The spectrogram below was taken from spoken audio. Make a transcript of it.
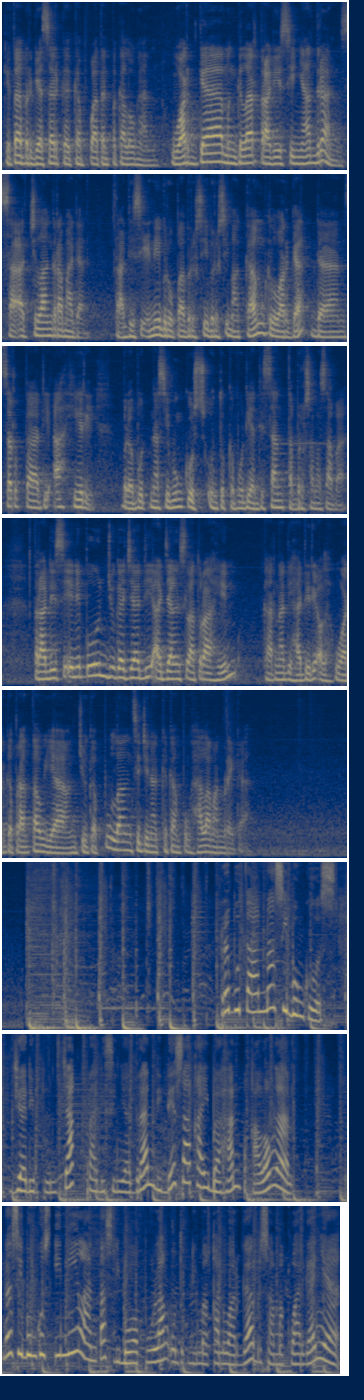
Kita bergeser ke Kabupaten Pekalongan. Warga menggelar tradisi nyadran saat jelang Ramadan. Tradisi ini berupa bersih-bersih makam keluarga dan serta diakhiri berebut nasi bungkus untuk kemudian disantap bersama-sama. Tradisi ini pun juga jadi ajang silaturahim karena dihadiri oleh warga perantau yang juga pulang sejenak ke kampung halaman mereka. Rebutan nasi bungkus jadi puncak tradisi nyadran di Desa Kaibahan, Pekalongan. Nasi bungkus ini lantas dibawa pulang untuk dimakan warga bersama keluarganya.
